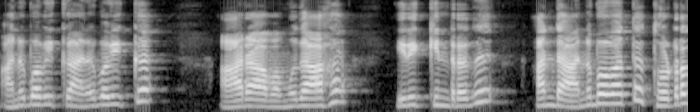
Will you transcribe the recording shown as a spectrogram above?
அனுபவிக்க அனுபவிக்க ஆறாவமுதாக இருக்கின்றது. அந்த அனுபவத்தை தொடர்ந்து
